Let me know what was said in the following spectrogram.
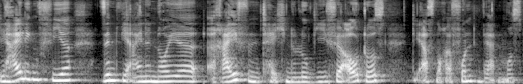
Die Heiligen Vier sind wie eine neue Reifentechnologie für Autos, die erst noch erfunden werden muss.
